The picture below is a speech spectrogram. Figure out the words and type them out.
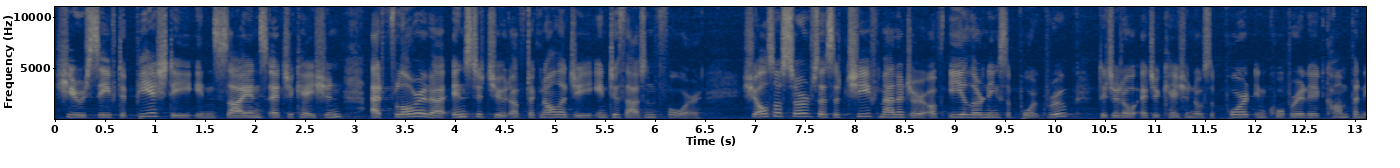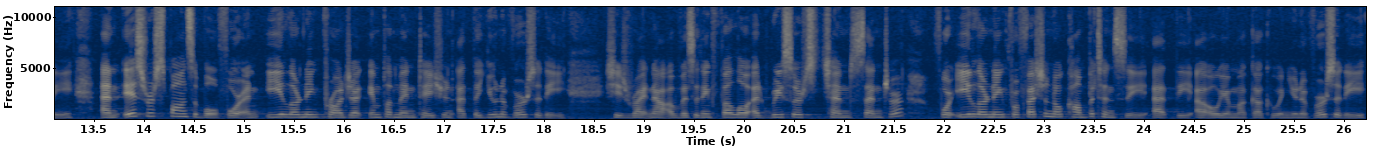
She received a PhD in Science Education at Florida Institute of Technology in 2004. She also serves as a Chief Manager of E-Learning Support Group, Digital Educational Support Incorporated Company, and is responsible for an e-learning project implementation at the university. She's right now a visiting fellow at Research Center for e-learning professional competency at the Aoyama Gakuin University,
